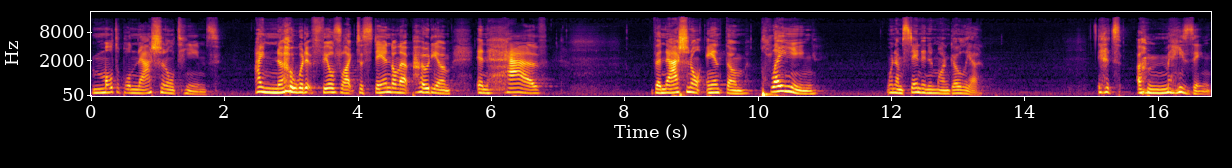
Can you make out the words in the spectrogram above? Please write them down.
multiple national teams. I know what it feels like to stand on that podium and have the national anthem playing when I'm standing in Mongolia. It's amazing.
